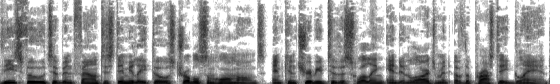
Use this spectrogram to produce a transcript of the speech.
These foods have been found to stimulate those troublesome hormones and contribute to the swelling and enlargement of the prostate gland,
